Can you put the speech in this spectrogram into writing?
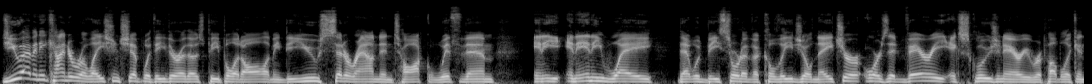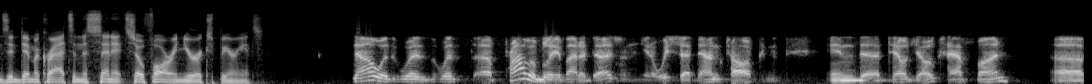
Do you have any kind of relationship with either of those people at all? I mean, do you sit around and talk with them any in any way that would be sort of a collegial nature, or is it very exclusionary Republicans and Democrats in the Senate so far in your experience? No, with with with uh, probably about a dozen. You know, we sat down and talked and and uh, tell jokes, have fun. Uh,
